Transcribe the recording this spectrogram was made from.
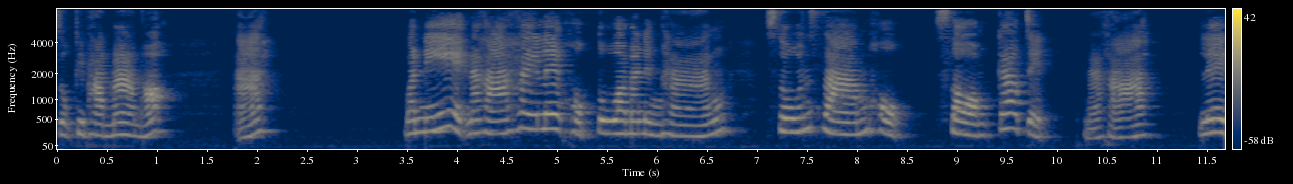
ศุกร์ที่ผ่านมาเนาะอะวันนี้นะคะให้เลขหกตัวมาหนึ่งหางศูนย์สามหกสองเก้าเจ็ดนะคะ เลข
